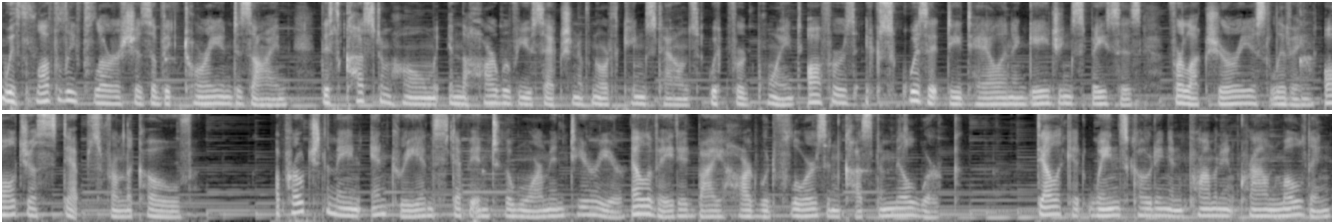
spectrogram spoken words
With lovely flourishes of Victorian design, this custom home in the Harborview section of North Kingstown's Wickford Point offers exquisite detail and engaging spaces for luxurious living, all just steps from the cove. Approach the main entry and step into the warm interior, elevated by hardwood floors and custom millwork. Delicate wainscoting and prominent crown molding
